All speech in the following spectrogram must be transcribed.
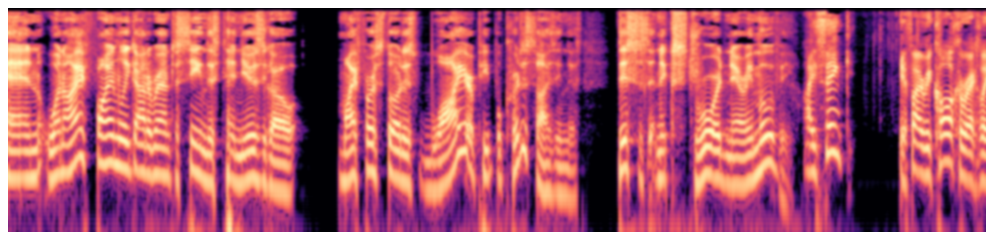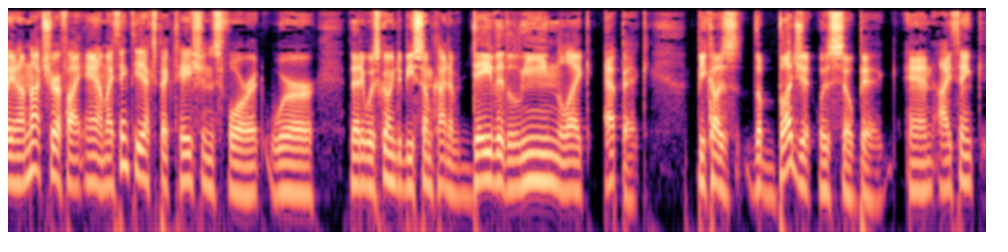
And when I finally got around to seeing this 10 years ago, my first thought is, why are people criticizing this? This is an extraordinary movie. I think if I recall correctly, and I'm not sure if I am, I think the expectations for it were that it was going to be some kind of David Lean like epic because the budget was so big. And I think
